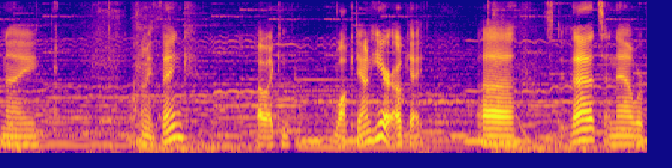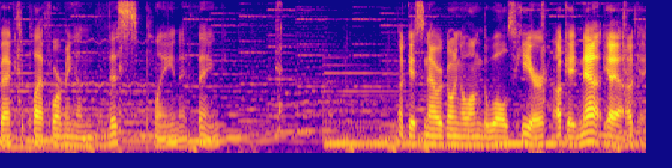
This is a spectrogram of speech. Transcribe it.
Can I... Let me think. Oh, I can walk down here. Okay. Uh, let's do that. And now we're back to platforming on this plane, I think. Okay, so now we're going along the walls here. Okay, now, yeah, yeah, okay,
